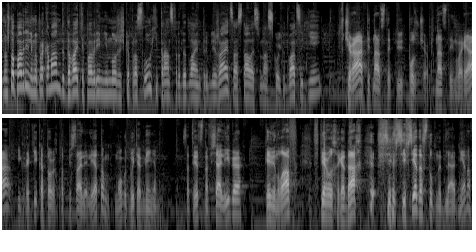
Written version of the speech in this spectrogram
Ну что, поврили мы про команды, давайте поврим немножечко про слухи. Трансфер дедлайн приближается, осталось у нас сколько, 20 дней? Вчера, 15, пи- позавчера, 15 января, игроки, которых подписали летом, могут быть обменены. Соответственно, вся лига, Кевин Лав в первых рядах, все, все, все доступны для обменов.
